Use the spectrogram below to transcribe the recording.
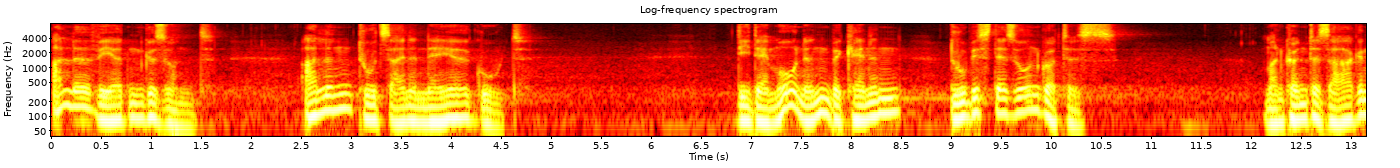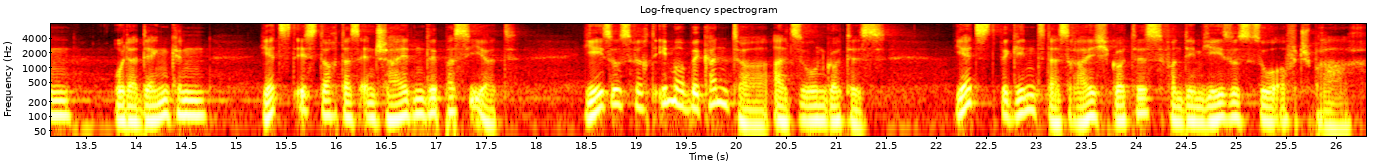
alle werden gesund. Allen tut seine Nähe gut. Die Dämonen bekennen, du bist der Sohn Gottes. Man könnte sagen oder denken, jetzt ist doch das Entscheidende passiert. Jesus wird immer bekannter als Sohn Gottes. Jetzt beginnt das Reich Gottes, von dem Jesus so oft sprach.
